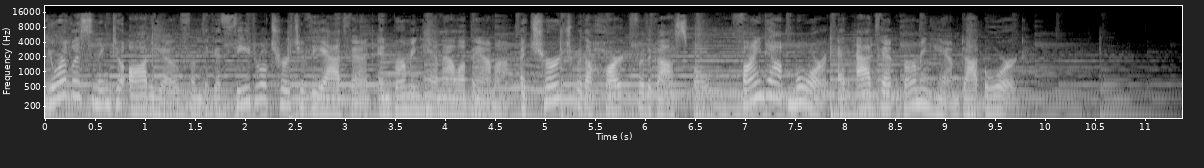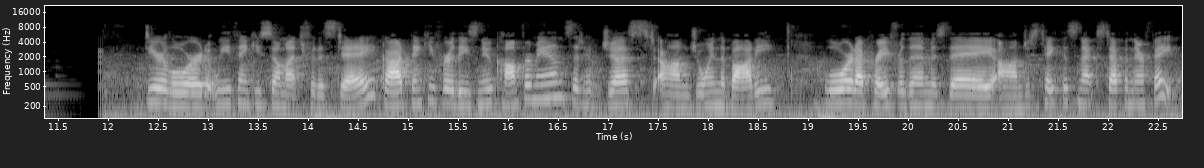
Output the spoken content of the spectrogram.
You're listening to audio from the Cathedral Church of the Advent in Birmingham, Alabama, a church with a heart for the gospel. Find out more at adventbirmingham.org. Dear Lord, we thank you so much for this day. God, thank you for these new confirmands that have just um, joined the body. Lord, I pray for them as they um, just take this next step in their faith.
